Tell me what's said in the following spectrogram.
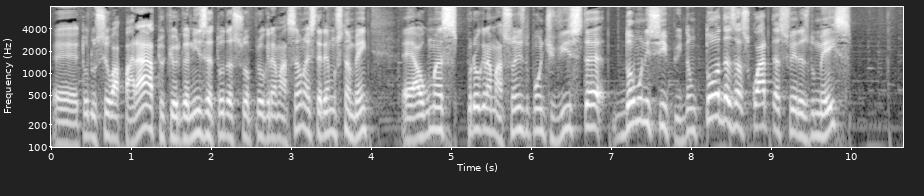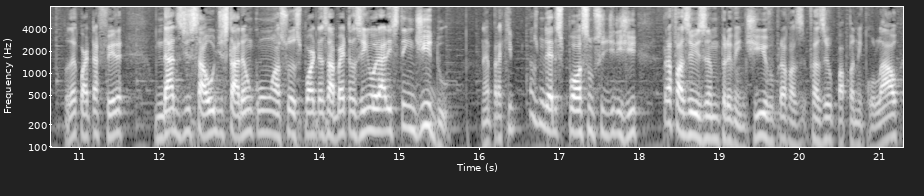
é, todo o seu aparato, que organiza toda a sua programação, nós teremos também é, algumas programações do ponto de vista do município. Então, todas as quartas-feiras do mês, toda quarta-feira, unidades de saúde estarão com as suas portas abertas em horário estendido, né, para que as mulheres possam se dirigir para fazer o exame preventivo, para faz, fazer o Papa Nicolau,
